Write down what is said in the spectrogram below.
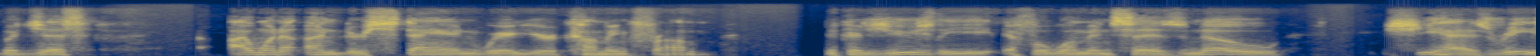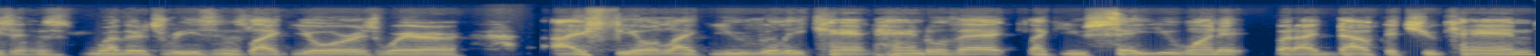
but just i want to understand where you're coming from because usually if a woman says no she has reasons whether it's reasons like yours where i feel like you really can't handle that like you say you want it but i doubt that you can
